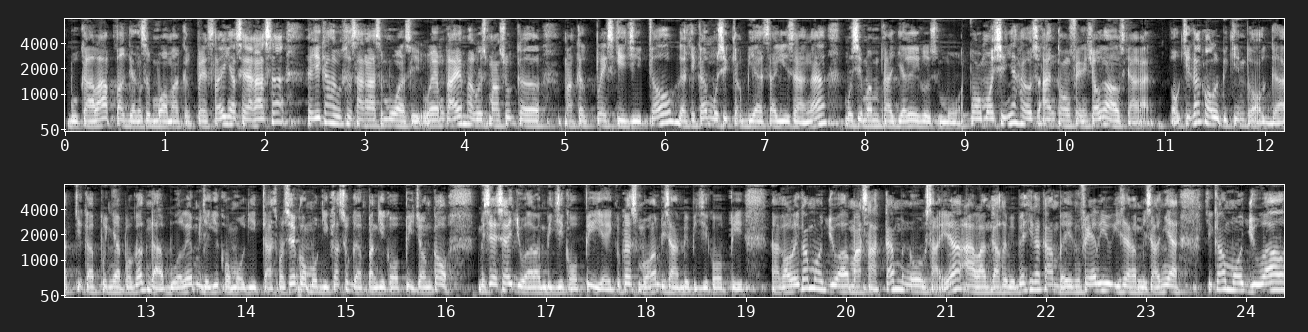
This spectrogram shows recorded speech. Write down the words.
Bukalapak, dan semua marketplace lainnya. Saya rasa kita harus ke sana semua sih. UMKM harus masuk ke marketplace digital, dan kita mesti terbiasa di sana, mesti mempelajari itu semua. Promosinya harus unkonvensional sekarang. Oh, kita kalau bikin produk, kita punya produk nggak boleh menjadi komoditas. Maksudnya komoditas itu gampang di kopi. Contoh, misalnya saya jualan biji kopi, ya itu kan semua orang bisa ambil biji kopi. Nah kalau kita mau jual masakan, menurut saya alangkah lebih baik kita tambahin value. Misalnya, kita mau jual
